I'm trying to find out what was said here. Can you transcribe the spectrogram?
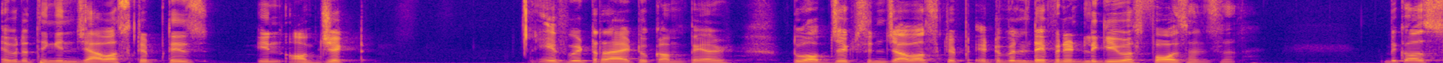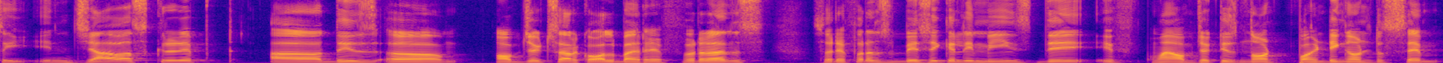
everything in javascript is in object if we try to compare two objects in javascript it will definitely give us false answer. Because see in javascript uh, these uh, objects are called by reference. So reference basically means they if my object is not pointing out to same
